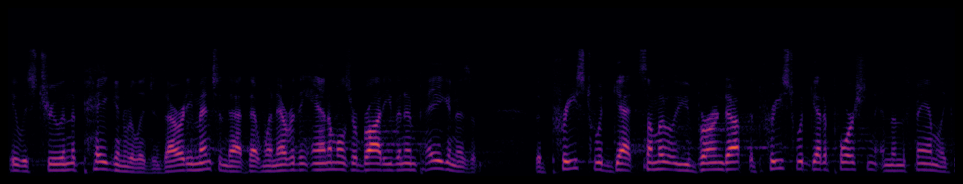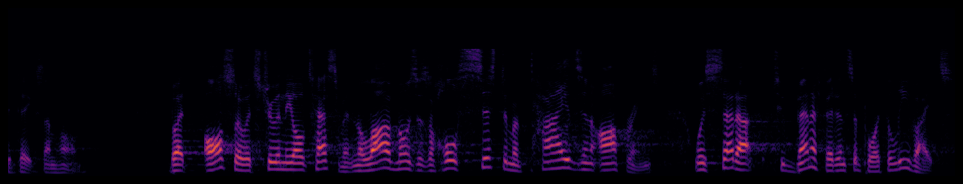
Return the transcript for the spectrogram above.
it was true in the pagan religions. I already mentioned that, that whenever the animals were brought, even in paganism, the priest would get, some of it would be burned up, the priest would get a portion, and then the family could take some home. But also, it's true in the Old Testament. In the law of Moses, a whole system of tithes and offerings was set up to benefit and support the Levites.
